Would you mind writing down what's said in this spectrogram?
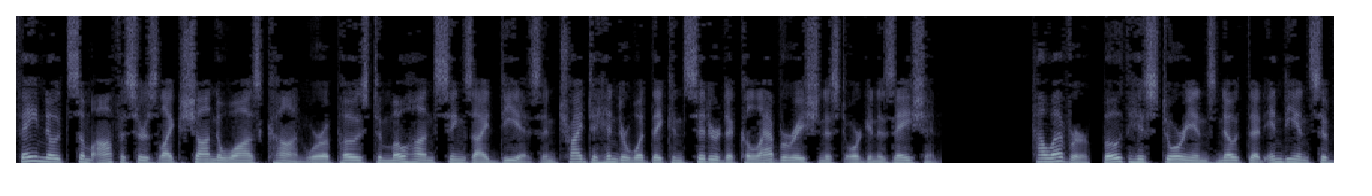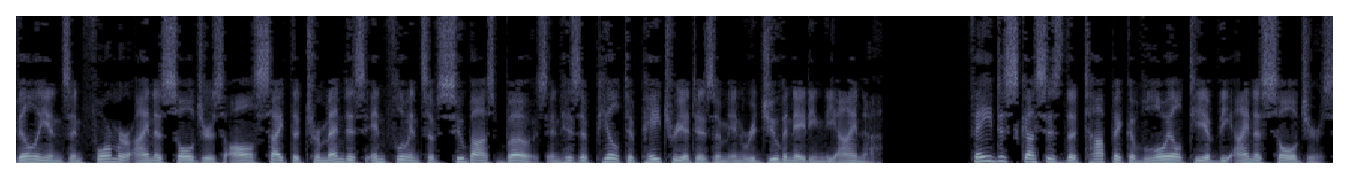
Fay notes some officers like Shah Nawaz Khan were opposed to Mohan Singh's ideas and tried to hinder what they considered a collaborationist organization. However, both historians note that Indian civilians and former INA soldiers all cite the tremendous influence of Subhas Bose and his appeal to patriotism in rejuvenating the INA. Fay discusses the topic of loyalty of the INA soldiers,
